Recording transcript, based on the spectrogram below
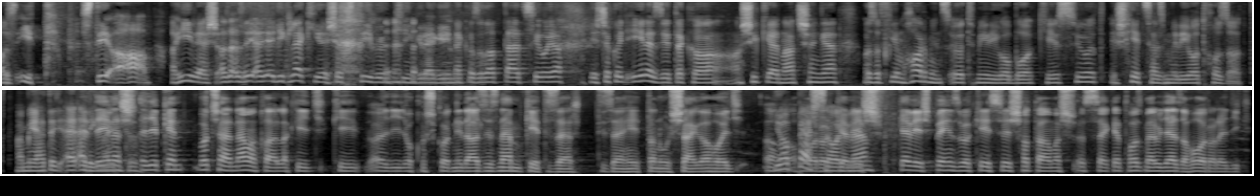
az It. A, a híres, az, az egyik leghíresebb Stephen King regénynek az adaptációja, és csak hogy érezzétek a, a siker nagyságát, az a film 35 millióból készült, és 700 milliót hozott, ami hát egy elég... De én es, egyébként, bocsánat, nem akarlak így, ki, így okoskodni, de az ez nem 2017 tanulsága, hogy a ja, persze, horror kevés, nem. kevés pénzből készül és hatalmas összeget hoz, mert ugye ez a horror egyik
